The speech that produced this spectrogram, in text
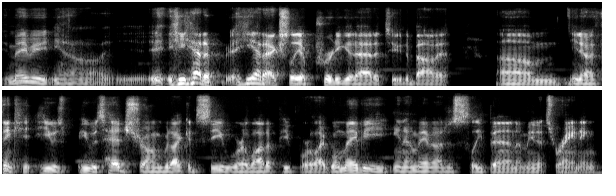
maybe you know he had a he had actually a pretty good attitude about it. Um you know i think he, he, was he was headstrong but i could see where a lot of people were like well maybe you know maybe i'll just sleep in. I mean it's raining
